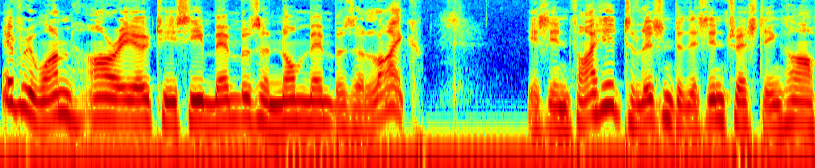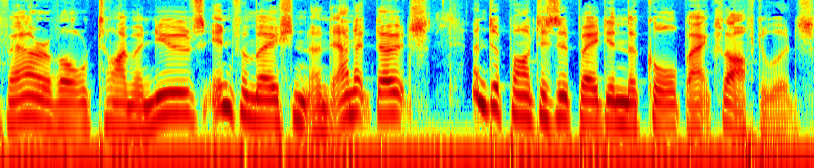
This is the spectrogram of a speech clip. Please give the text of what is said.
Everyone, RAOTC members and non members alike, is invited to listen to this interesting half hour of old timer news, information, and anecdotes, and to participate in the callbacks afterwards.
